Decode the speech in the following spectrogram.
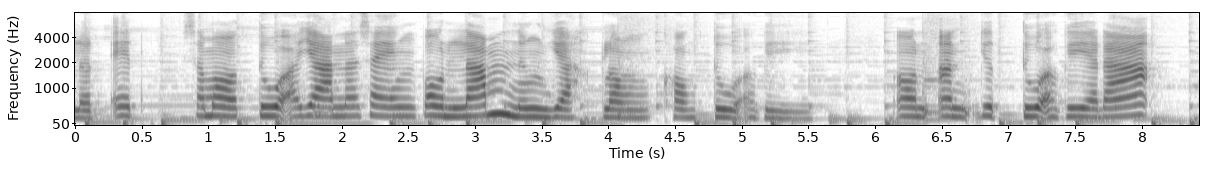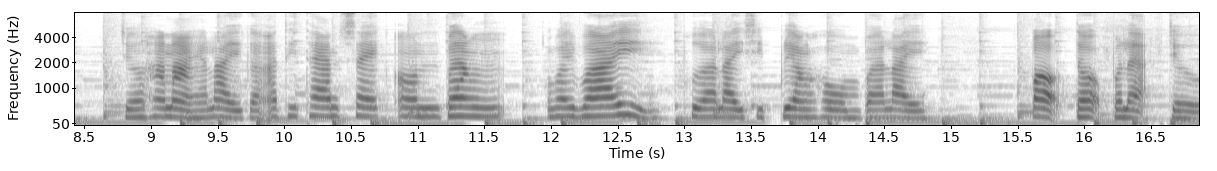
เลิดเอ็ดสมอตัวอายานนะแซงปนล้ำหนึ่งอยากลองของตัวอเกออนอันหยุดตัวอเกียดาเจอหาหนายอะไรก็อธิษฐานแซกออนบังไว้ไว้เพื่ออะไรสิเปลียงโฮมไปอะไรเปาะเตาะไปแหละเจอ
